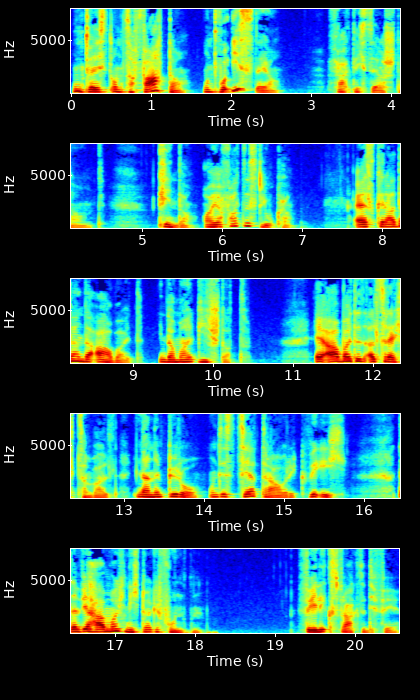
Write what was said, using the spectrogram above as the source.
Und wer ist unser Vater? Und wo ist er? fragte ich sehr erstaunt. Kinder, euer Vater ist Luca. Er ist gerade an der Arbeit in der Magiestadt. Er arbeitet als Rechtsanwalt in einem Büro und ist sehr traurig, wie ich, denn wir haben euch nicht mehr gefunden. Felix fragte die Fee.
